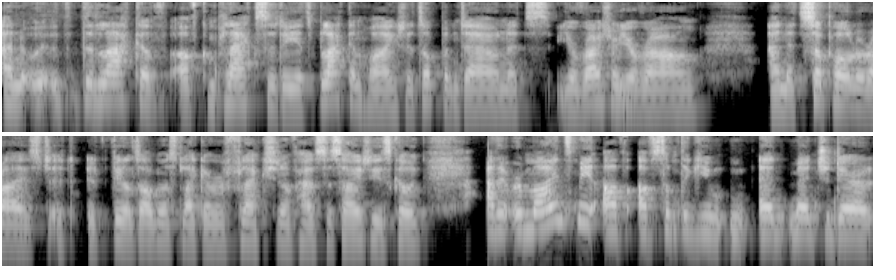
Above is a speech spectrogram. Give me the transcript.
And the lack of, of complexity it's black and white it's up and down it's you're right or you're wrong and it's so polarized it, it feels almost like a reflection of how society is going. And it reminds me of, of something you mentioned er,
